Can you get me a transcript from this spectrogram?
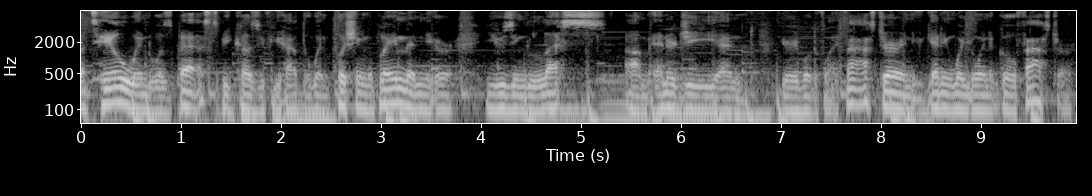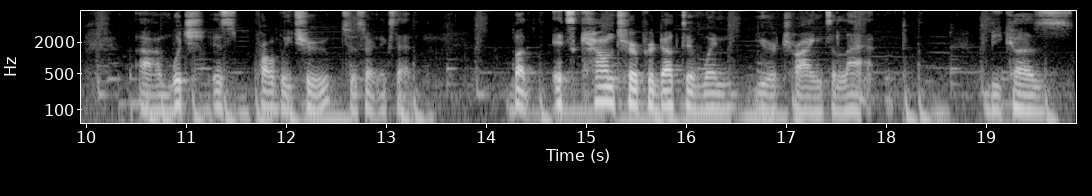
a tailwind was best because if you have the wind pushing the plane, then you're using less um, energy and you're able to fly faster and you're getting where you want to go faster, um, which is probably true to a certain extent. But it's counterproductive when you're trying to land because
